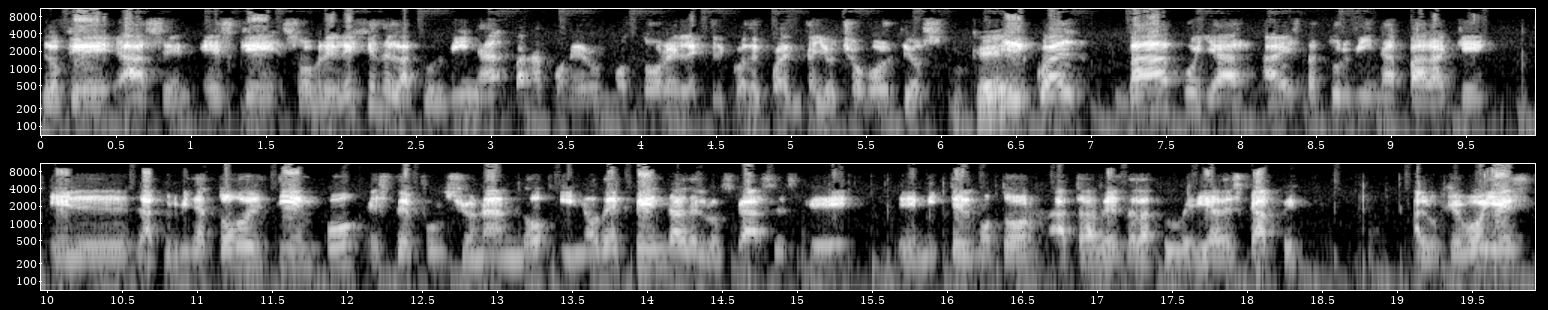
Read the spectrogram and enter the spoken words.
lo que hacen es que sobre el eje de la turbina van a poner un motor eléctrico de 48 voltios, Okay. el cual va a apoyar a esta turbina para que el- la turbina todo el tiempo esté funcionando y no dependa de los gases que emite el motor a través de la tubería de escape. A lo que voy es,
